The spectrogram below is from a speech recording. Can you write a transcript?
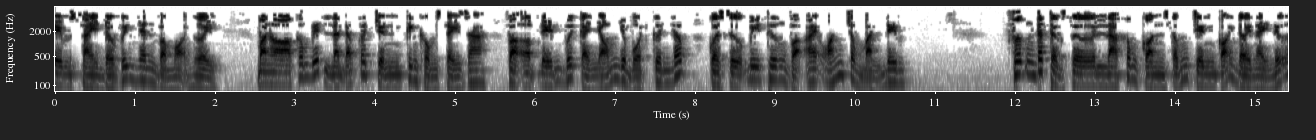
đêm say đối với nhân và mọi người. Bọn họ không biết là đã có chuyện kinh khủng xảy ra và ập đến với cả nhóm như một cơn lốc của sự bi thương và ai oán trong màn đêm. Phước đã thực sự là không còn sống trên cõi đời này nữa,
